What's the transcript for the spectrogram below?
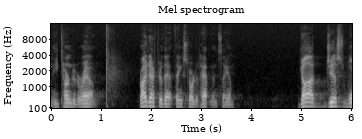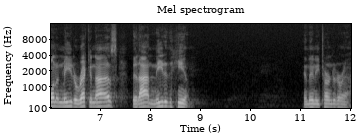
And he turned it around. Right after that, things started happening, Sam. God just wanted me to recognize that I needed him. And then he turned it around.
